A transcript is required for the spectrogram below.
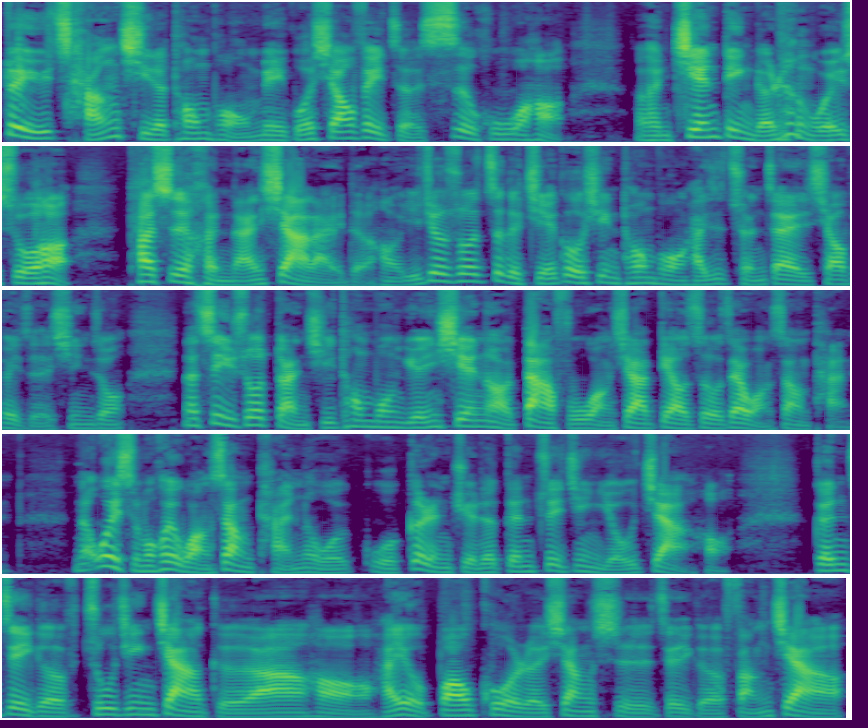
对于长期的通膨，美国消费者似乎哈很坚定的认为说哈，它是很难下来的哈。也就是说，这个结构性通膨还是存在消费者的心中。那至于说短期通膨，原先啊大幅往下掉之后再往上弹。那为什么会往上弹呢？我我个人觉得跟最近油价哈，跟这个租金价格啊哈，还有包括了像是这个房价啊，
